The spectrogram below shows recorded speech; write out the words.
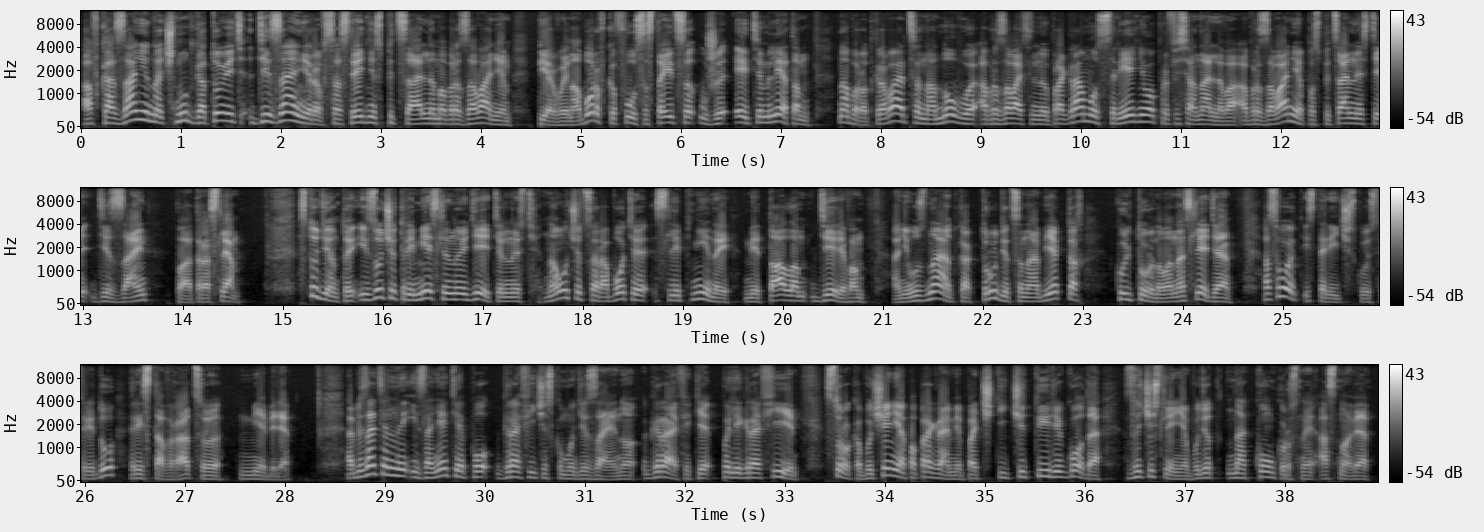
А в Казани начнут готовить дизайнеров со среднеспециальным образованием. Первый набор в КФУ состоится уже этим летом. Набор открывается на новую образовательную программу среднего профессионального образования по специальности «Дизайн по отраслям». Студенты изучат ремесленную деятельность, научатся работе с лепниной, металлом, деревом. Они узнают, как трудиться на объектах культурного наследия, освоят историческую среду, реставрацию мебели. Обязательны и занятия по графическому дизайну, графике, полиграфии. Срок обучения по программе почти 4 года. Зачисление будет на конкурсной основе.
